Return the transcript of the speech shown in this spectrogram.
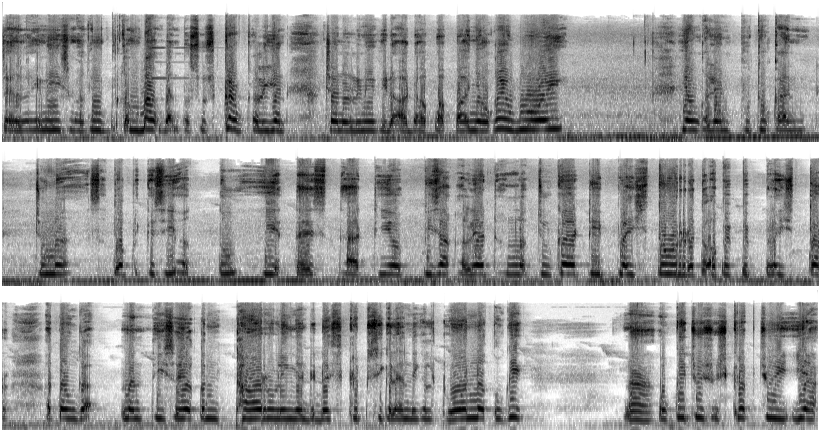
channel ini semakin berkembang tanpa subscribe kalian. Channel ini tidak ada apa-apanya oke boy? Yang kalian butuhkan cuma satu aplikasi yaitu YT Studio bisa kalian download juga di Play Store atau app Play Store. Atau enggak nanti saya akan taruh linknya di deskripsi. Kalian tinggal download oke? okay? Nah, oke okay, cuy, subscribe cuy. Ya,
